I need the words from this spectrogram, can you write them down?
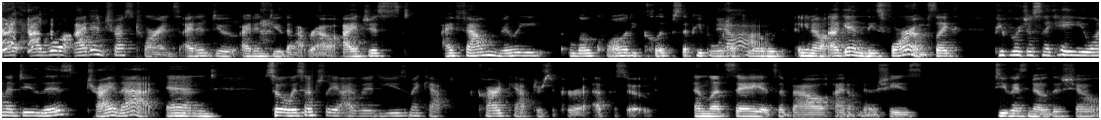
I, I, well, I didn't trust torrents. I didn't do. I didn't do that route. I just I found really low quality clips that people would yeah. upload. You know, again, these forums, like people were just like, "Hey, you want to do this? Try that." And so essentially, I would use my cap Cardcaptor Sakura episode, and let's say it's about I don't know, she's do you guys know this show?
